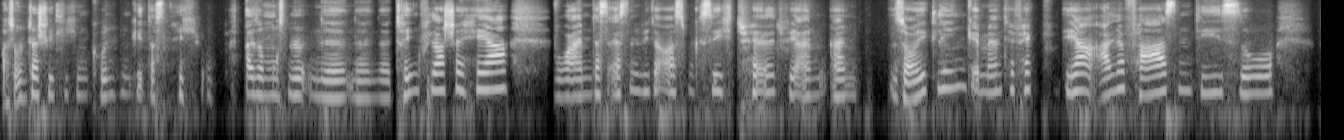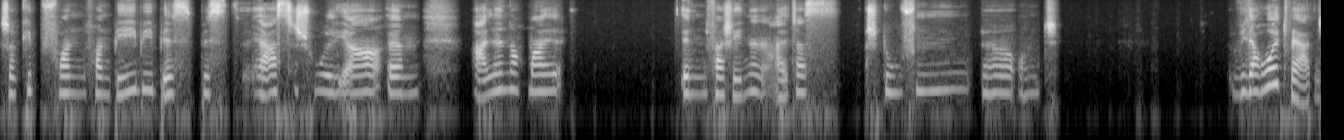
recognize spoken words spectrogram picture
Aus unterschiedlichen Gründen geht das nicht. Also muss eine, eine, eine Trinkflasche her, wo einem das Essen wieder aus dem Gesicht fällt, wie ein, ein Säugling im Endeffekt. Ja, alle Phasen, die es so, so gibt von, von Baby bis, bis erste Schuljahr, ähm, alle nochmal in verschiedenen Altersstufen äh, und wiederholt werden.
